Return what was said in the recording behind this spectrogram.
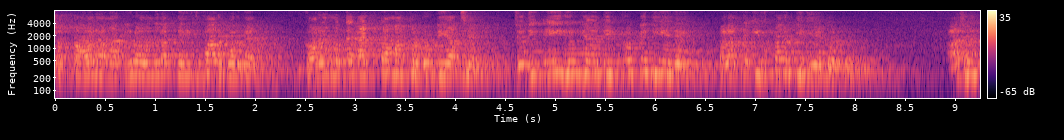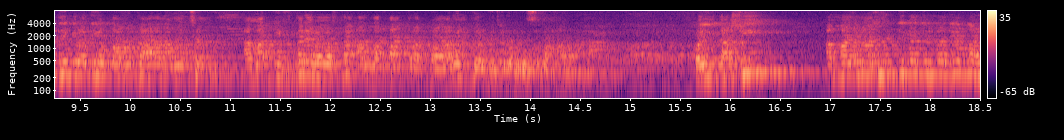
সপ্তাহ হলে আমার গৃহবন্ধুরা আপনি ইফতার করবেন। ঘরের মধ্যে একটা মাত্র রুটি আছে। যদি এই রুটি আমি ভিক্ষুককে দিয়ে দেই, তাহলে আপনি ইফতার কি দিয়ে করবেন? আসেন দিকে রাজি আল্লাহ তাআলা বলছেন, আমার ইফতারের ব্যবস্থা আল্লাহ পাক রব্বুল করবে যেন বলে সুবহানাল্লাহ। ওই দাসী আম্মা জান আসেন দিকে রাজি আল্লাহ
